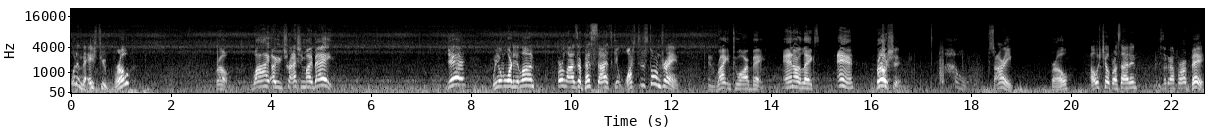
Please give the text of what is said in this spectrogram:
What in the H2, bro. Bro, why are you trashing my bay? Yeah. When you overwater your lawn, fertilizer, pesticides get washed to the storm drain. And right into our bay, and our lakes, and broshin. Oh, sorry, bro. I Always chill, bro, Sidon. We're just looking out for our bay.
